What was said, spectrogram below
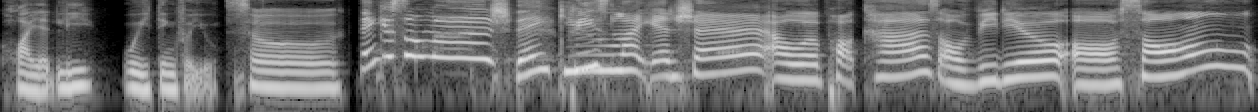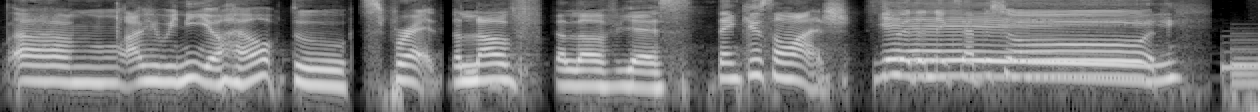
quietly waiting for you. So thank you so much. Thank you. Please like and share our podcast or video or song. Um, I mean, we need your help to spread the love. The love, yes. Thank you so much. See you at the next episode.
